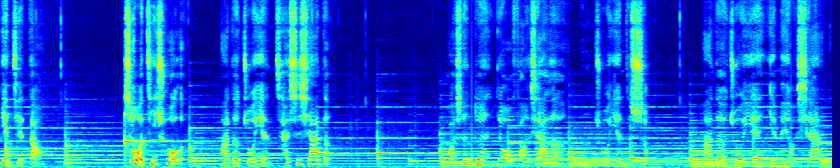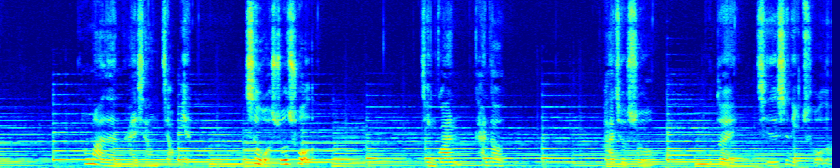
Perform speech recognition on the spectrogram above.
辩解道。是我记错了，马的左眼才是瞎的。华盛顿又放下了蒙左眼的手，马的左眼也没有瞎。托马人还想狡辩，是我说错了。警官看到他就说：“不对，其实是你错了。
